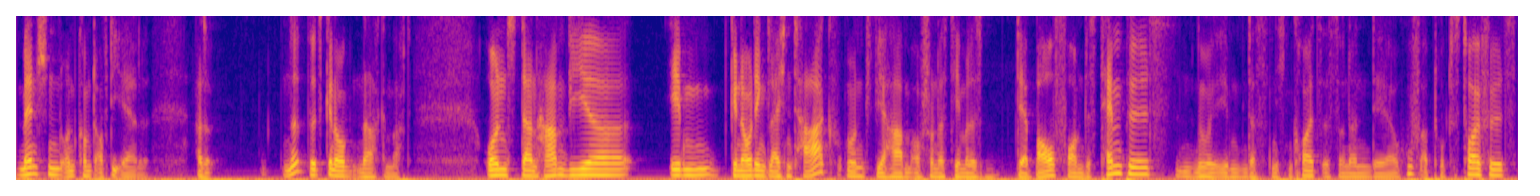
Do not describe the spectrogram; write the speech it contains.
Menschen und kommt auf die Erde. Also ne? wird genau nachgemacht. Und dann haben wir eben genau den gleichen Tag und wir haben auch schon das Thema des, der Bauform des Tempels, nur eben, dass es nicht ein Kreuz ist, sondern der Hufabdruck des Teufels.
